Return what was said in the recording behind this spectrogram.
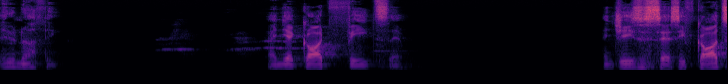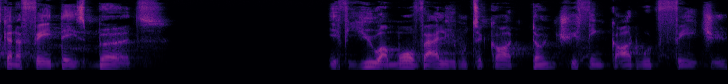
They do nothing. And yet God feeds them. And Jesus says, if God's going to feed these birds, if you are more valuable to God, don't you think God would feed you?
